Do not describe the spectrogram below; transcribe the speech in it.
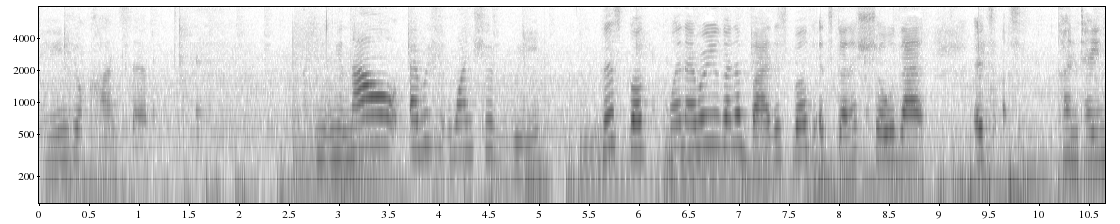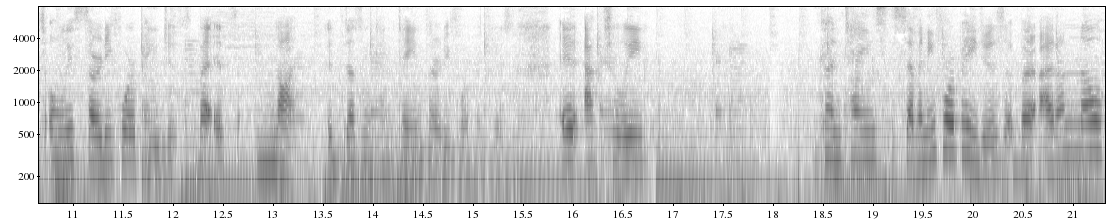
change your concept. Mm, now everyone should read this book. Whenever you're gonna buy this book, it's gonna show that it contains only 34 pages, but it's not. It doesn't contain 34 pages it actually contains 74 pages, but I don't know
